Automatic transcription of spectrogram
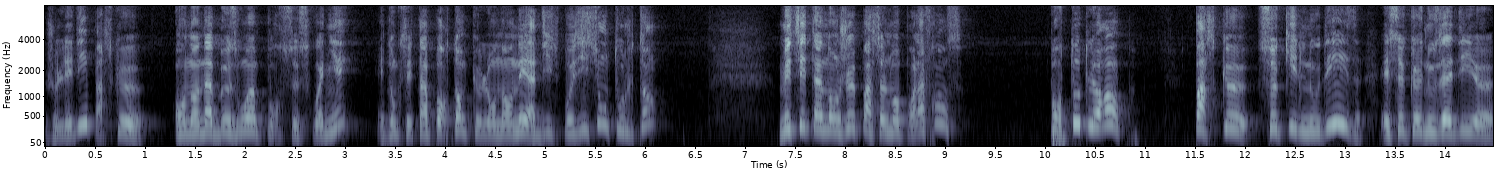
je l'ai dit, parce qu'on en a besoin pour se soigner, et donc c'est important que l'on en ait à disposition tout le temps. Mais c'est un enjeu pas seulement pour la France, pour toute l'Europe. Parce que ce qu'ils nous disent, et ce que nous a dit euh,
